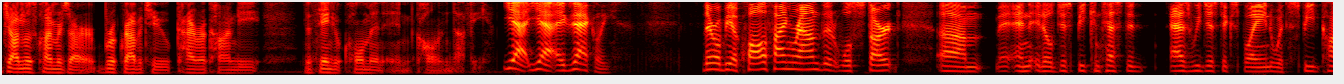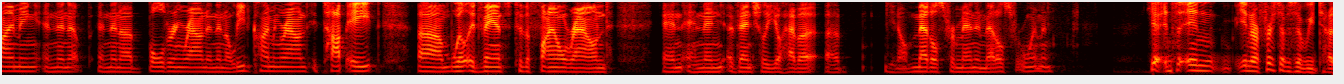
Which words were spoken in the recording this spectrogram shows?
John, those climbers are Brooke Raboutou, Kyra Condie, Nathaniel Coleman, and Colin Duffy. Yeah, yeah, exactly. There will be a qualifying round that will start, um, and it'll just be contested as we just explained, with speed climbing and then a, and then a bouldering round and then a lead climbing round. Top eight um, will advance to the final round, and and then eventually you'll have a, a you know medals for men and medals for women. Yeah, and so in in our first episode, we t-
